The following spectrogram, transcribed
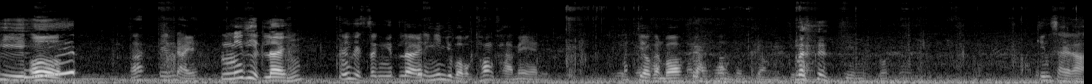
พีเออ ฮะเป็นไหนมันไม่ผิดเลย หืม ไม่ผิดสักนิดเลย เป็นอย่างนี้อยู่บ่บอกท่องขาแม่นี่มันเกี่ยวกันบ่กลางผมเป็นกลางกินใส่ล่ะ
